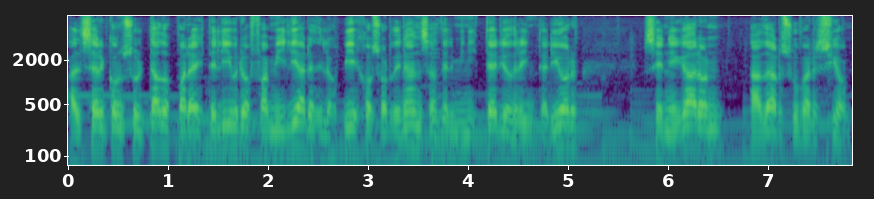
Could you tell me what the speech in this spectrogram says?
Al ser consultados para este libro, familiares de los viejos ordenanzas del Ministerio del Interior se negaron a dar su versión.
